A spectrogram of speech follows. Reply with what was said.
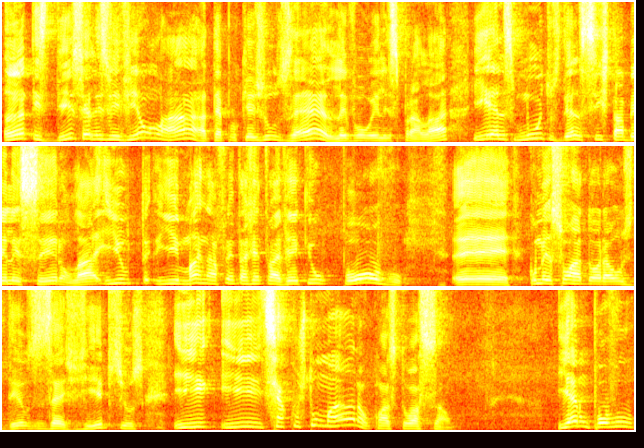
Antes disso, eles viviam lá, até porque José levou eles para lá, e eles, muitos deles se estabeleceram lá, e, o, e mais na frente a gente vai ver que o povo é, começou a adorar os deuses egípcios e, e se acostumaram com a situação. E era um povo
